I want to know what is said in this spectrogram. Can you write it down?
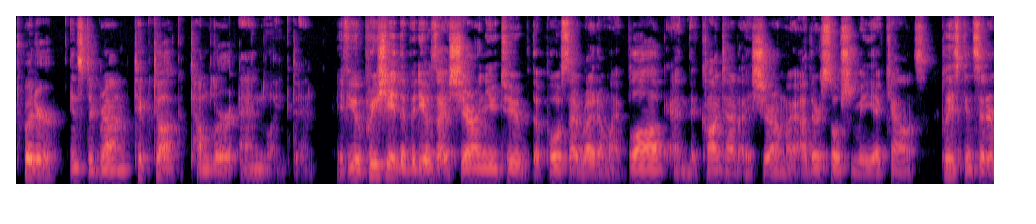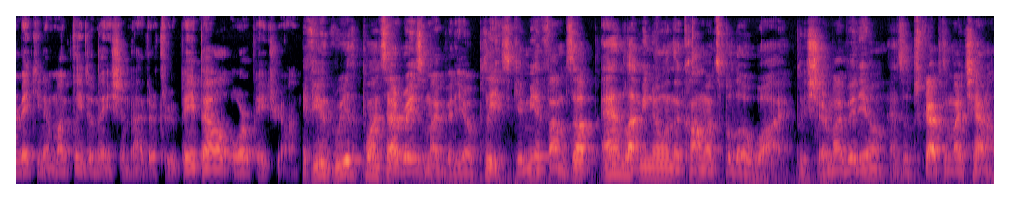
Twitter, Instagram, TikTok, Tumblr, and LinkedIn. If you appreciate the videos I share on YouTube, the posts I write on my blog, and the content I share on my other social media accounts, please consider making a monthly donation either through PayPal or Patreon. If you agree with the points I raise in my video, please give me a thumbs up and let me know in the comments below why. Please share my video and subscribe to my channel.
